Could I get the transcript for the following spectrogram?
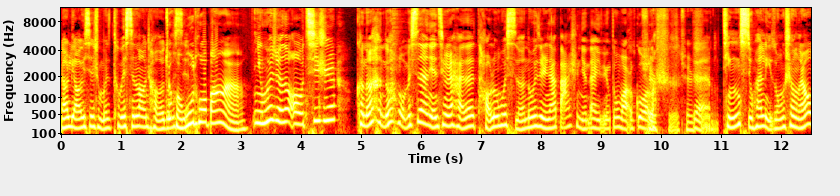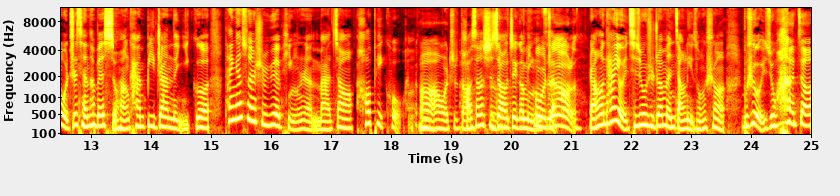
然后聊一些什么特别新浪潮的东西，就很乌托邦啊。你会觉得哦，其实。可能很多我们现在年轻人还在讨论或喜欢的东西，人家八十年代已经都玩过了。确实，确实对实，，挺喜欢李宗盛的。然后我之前特别喜欢看 B 站的一个，他应该算是乐评人吧，叫 Hopico，嗯嗯，我知道，好像是叫这个名字。哦，我知道了，然后他有一期就是专门讲李宗盛，不是有一句话叫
